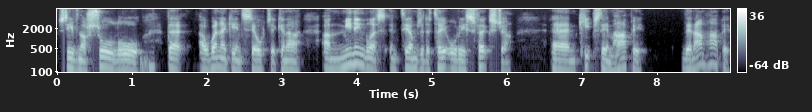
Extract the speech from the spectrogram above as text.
Steven, are so low that a win against Celtic and a, a meaningless in terms of the title race fixture um, keeps them happy. Then I'm happy.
